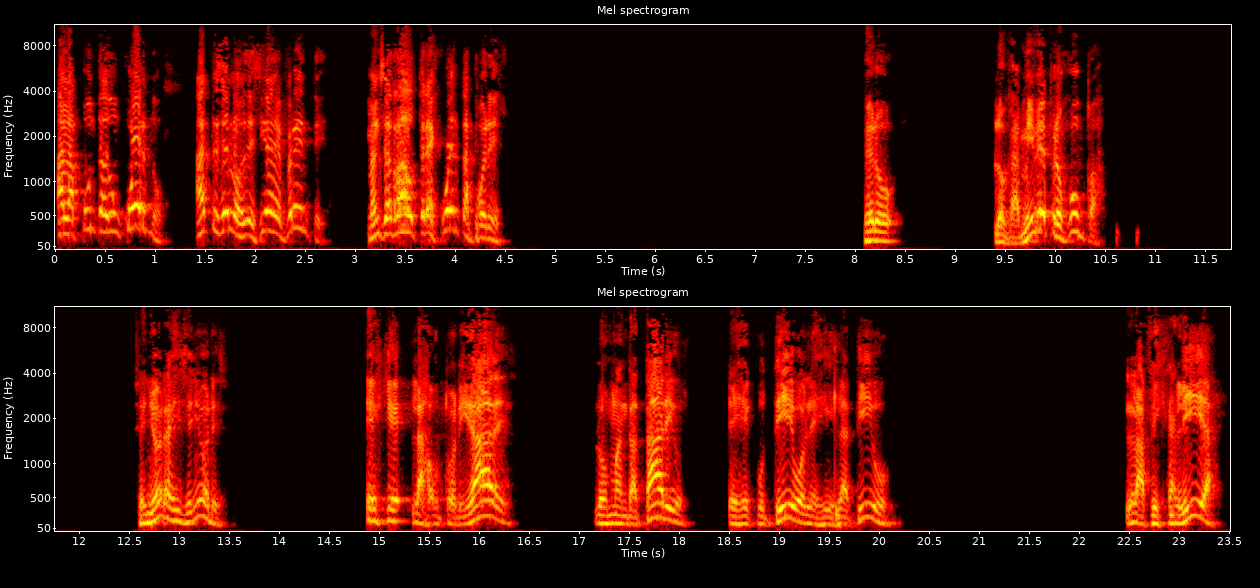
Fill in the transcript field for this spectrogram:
a la punta de un cuerno. Antes se los decía de frente. Me han cerrado tres cuentas por eso. Pero lo que a mí me preocupa, señoras y señores, es que las autoridades, los mandatarios, ejecutivos, legislativos, la fiscalía,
